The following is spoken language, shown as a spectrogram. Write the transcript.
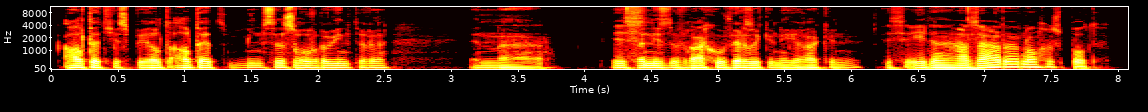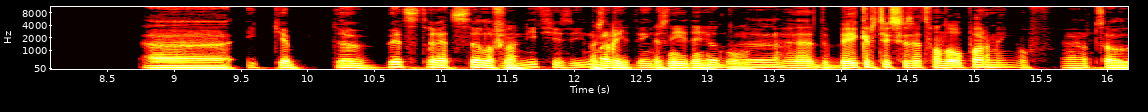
Altijd gespeeld, altijd minstens overwinteren. En eh, Is, dan is de vraag hoe ver ze kunnen geraken nu. is Eden Hazard daar nog gespot? Eh, ik heb de wedstrijd zelf Maar- niet gezien, maar niet, ik denk is niet dat ingekomen. eh, Eh, de bekertjes gezet van de opwarming? Of? ja, het zal.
